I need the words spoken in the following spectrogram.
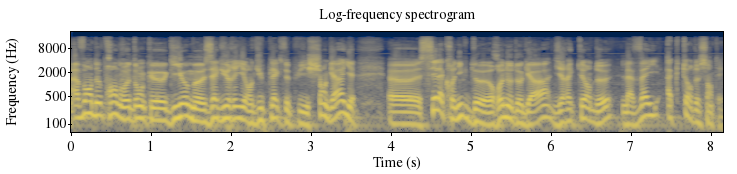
avant de prendre donc euh, Guillaume Zaguri en duplex depuis Shanghai, euh, c'est la chronique de Renaud Doga, directeur de La Veille Acteur de Santé.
